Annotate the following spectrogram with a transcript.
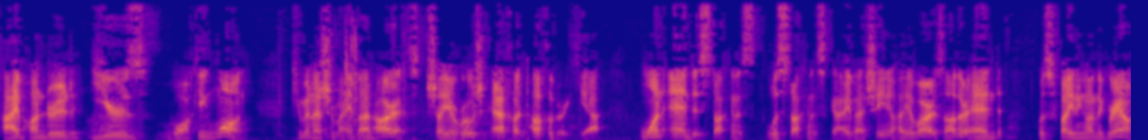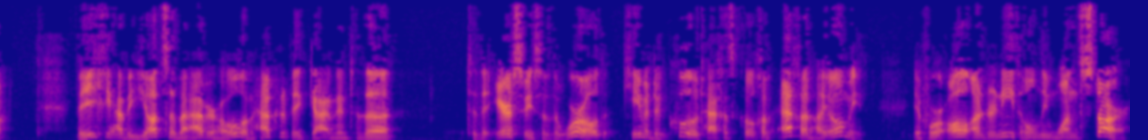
500 years walking long. One end is stuck in the, was stuck in the sky. The other end was fighting on the ground. How could it have gotten into the to the airspace of the world? Came into kulo tachas kochav echad hayomid. If we're all underneath only one star.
